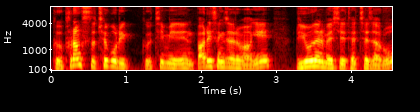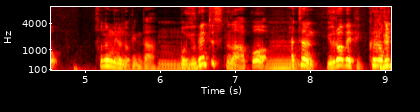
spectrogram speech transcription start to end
그 프랑스 최고 리그 팀인 파리 생제르맹이 리오넬 메시의 대체자로 손흥민을 노린다. 음. 뭐 유벤투스도 나왔고 음. 하여튼 유럽의 big club들이.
